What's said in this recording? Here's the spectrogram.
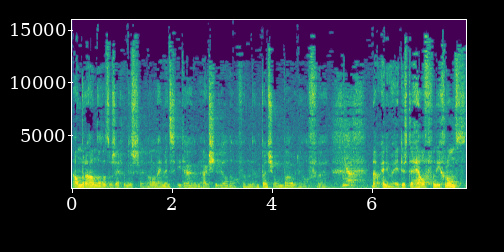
andere handen. Dat wil zeggen dus uh, allerlei mensen die daar een huisje wilden of een, een pension bouwden. Of, uh, ja. Nou, anyway, dus de helft van die grond,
